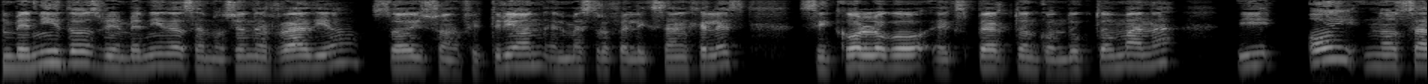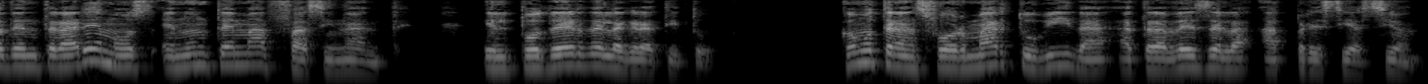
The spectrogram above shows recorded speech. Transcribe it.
Bienvenidos, bienvenidas a Emociones Radio. Soy su anfitrión, el maestro Félix Ángeles, psicólogo experto en conducta humana, y hoy nos adentraremos en un tema fascinante, el poder de la gratitud. Cómo transformar tu vida a través de la apreciación.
